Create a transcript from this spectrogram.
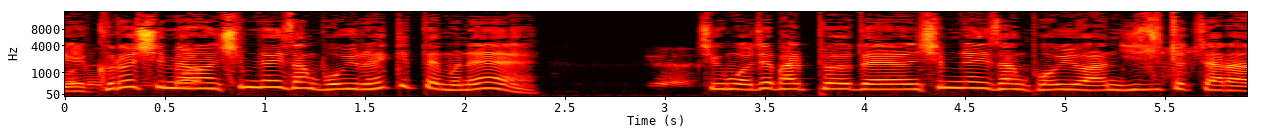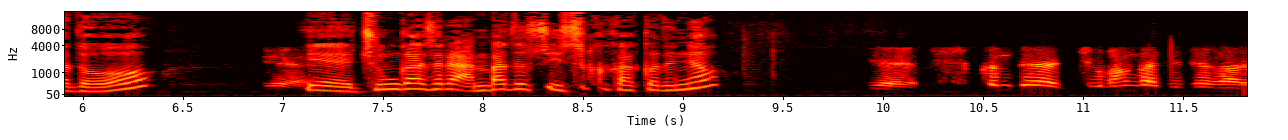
예, 그러시면 10년 이상 보유를 했기 때문에 예. 지금 어제 발표된 10년 이상 보유한 2주택자라도 예. 예, 중과세를 안 받을 수 있을 것 같거든요. 예. 근데 지금 한 가지 제가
